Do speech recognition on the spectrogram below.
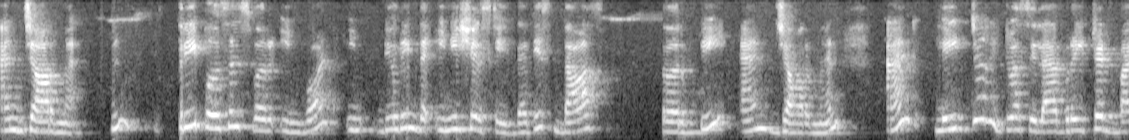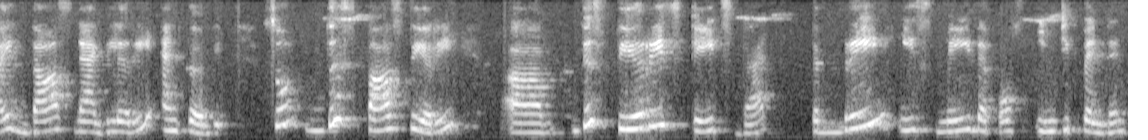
and jarman. Hmm? three persons were involved in during the initial stage. That is das kirby and jarman. And later it was elaborated by das naglieri and kirby. So this PASS theory uh, this theory states that the brain is made up of independent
